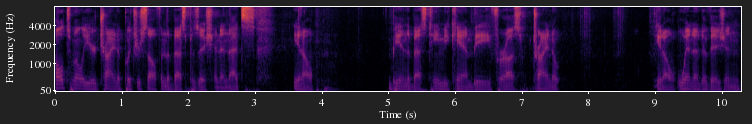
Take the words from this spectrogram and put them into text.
ultimately, you're trying to put yourself in the best position, and that's, you know, being the best team you can be. For us, trying to, you know, win a division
